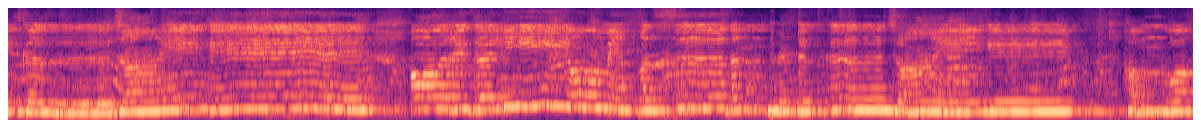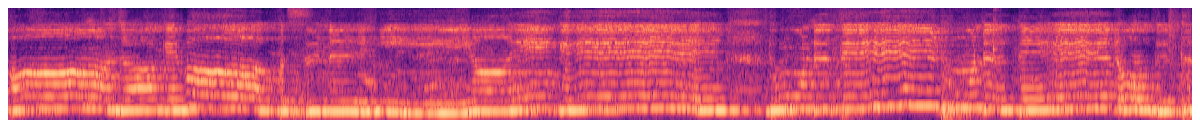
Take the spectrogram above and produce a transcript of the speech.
نکل جائیں گے اور گلیوں میں قصدن بھٹک جائیں گے۔ ہم وہاں جا کے واپس نہیں آئیں گے۔ ڈھونڈتے ڈھونڈتے لوگ تھک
